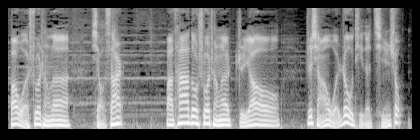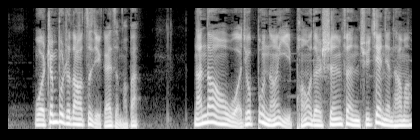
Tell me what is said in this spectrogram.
把我说成了小三儿，把他都说成了只要只想要我肉体的禽兽。我真不知道自己该怎么办，难道我就不能以朋友的身份去见见他吗？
